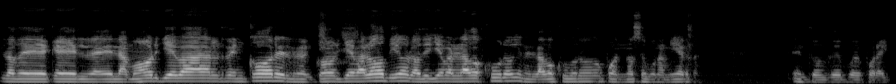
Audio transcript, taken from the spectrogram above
lo de que el, el amor lleva al rencor, el rencor lleva al odio, el odio lleva al lado oscuro y en el lado oscuro pues no se ve una mierda. Entonces, pues por ahí.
